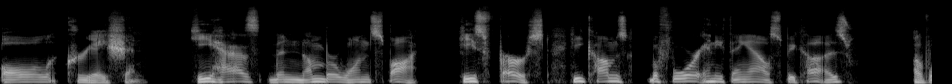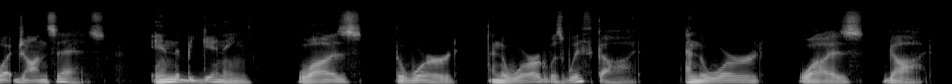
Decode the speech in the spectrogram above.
all creation. He has the number one spot. He's first. He comes before anything else because of what John says. In the beginning was the Word, and the Word was with God, and the Word was God.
